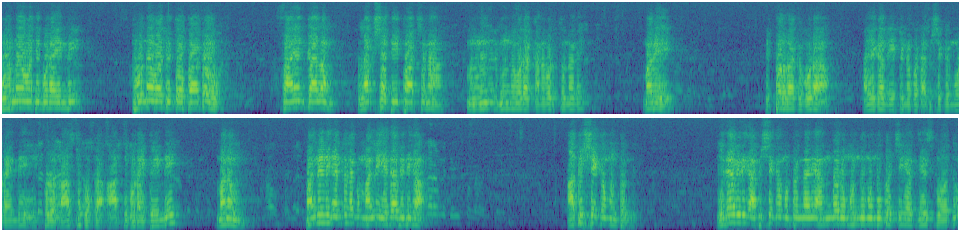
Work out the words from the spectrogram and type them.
పూర్ణావతి కూడా అయింది. పూర్ణావతితో పాటు సాయంకాలం లక్ష దీపార్చన ముందు కూడా కనబడుతున్నది. మరి ఇప్పటిదాకా కూడా అయ్యగారు చెప్పిన ఒకటి అభిషేకం కూడా అయింది. ఇప్పుడు లాస్ట్కు ఒక ఆర్తి కూడా అయిపోయింది. మనం పన్నెండు గంటలకు మళ్ళీ యథావిధిగా అభిషేకం ఉంటుంది. యథావిధిగా అభిషేకం ఉంటుందని అందరూ ముందు ముందుకు వచ్చి అది చేసుకోవద్దు.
